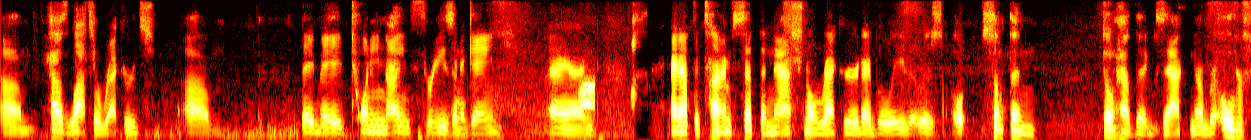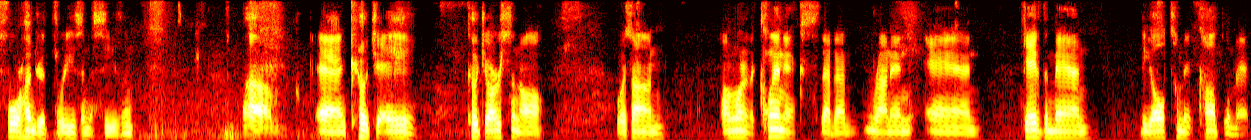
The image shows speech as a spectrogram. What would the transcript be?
Um, has lots of records. Um, they made 29 threes in a game, and and at the time set the national record. I believe it was oh, something. Don't have the exact number. Over 400 threes in a season. Um, and Coach A, Coach Arseneault, was on on one of the clinics that I'm running and gave the man the ultimate compliment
